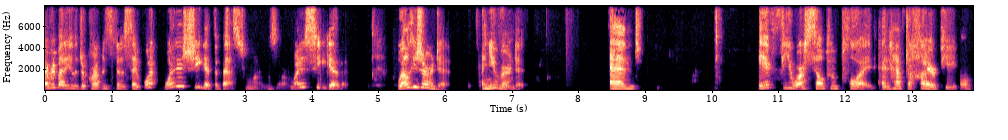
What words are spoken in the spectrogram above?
everybody in the department is going to say, "What? Why does she get the best ones? Why does he get it?" Well, he's earned it, and you've earned it. And if you are self-employed and have to hire people,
